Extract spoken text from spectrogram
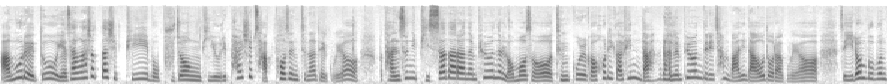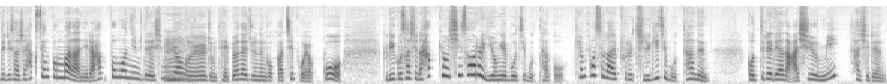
아무래도 예상하셨다시피 뭐 부정 비율이 84%나 되고요. 뭐 단순히 비싸다라는 표현을 넘어서 등골과 허리가 휜다라는 표현들이 참 많이 나오더라고요. 그래서 이런 부분들이 사실 학생뿐만 아니라 학부모님들의 심령을 음. 좀 대변해 주는 것 같이 보였고 그리고 사실은 학교 시설을 이용해 보지 못하고 캠퍼스 라이프를 즐기지 못하는 것들에 대한 아쉬움이 사실은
